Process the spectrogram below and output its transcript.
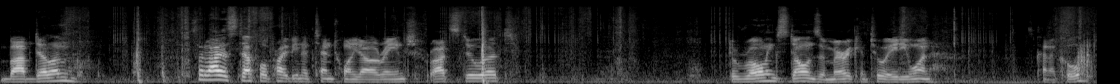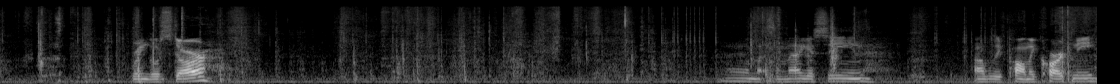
Bob Dylan. So a lot of stuff will probably be in a 10 $20 range. Rod Stewart, the Rolling Stones American Tour 81. It's kind of cool. Ringo Starr. Um, that's a magazine. Obviously Paul McCartney.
